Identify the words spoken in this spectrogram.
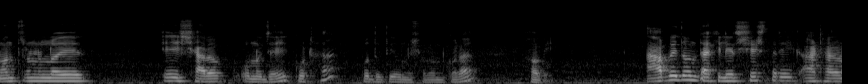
মন্ত্রণালয়ের এই স্মারক অনুযায়ী কোঠা পদ্ধতি অনুসরণ করা হবে। আবেদন দাখিলের শেষ তারিখ আঠারো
